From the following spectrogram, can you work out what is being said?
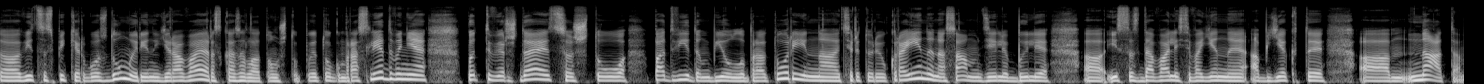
э, вице-спикер Госдумы Ирина Яровая рассказала о том, что по итогам расследования подтверждается, что под видом биолаборатории на территории Украины на самом деле были были а, и создавались военные объекты а, НАТО.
